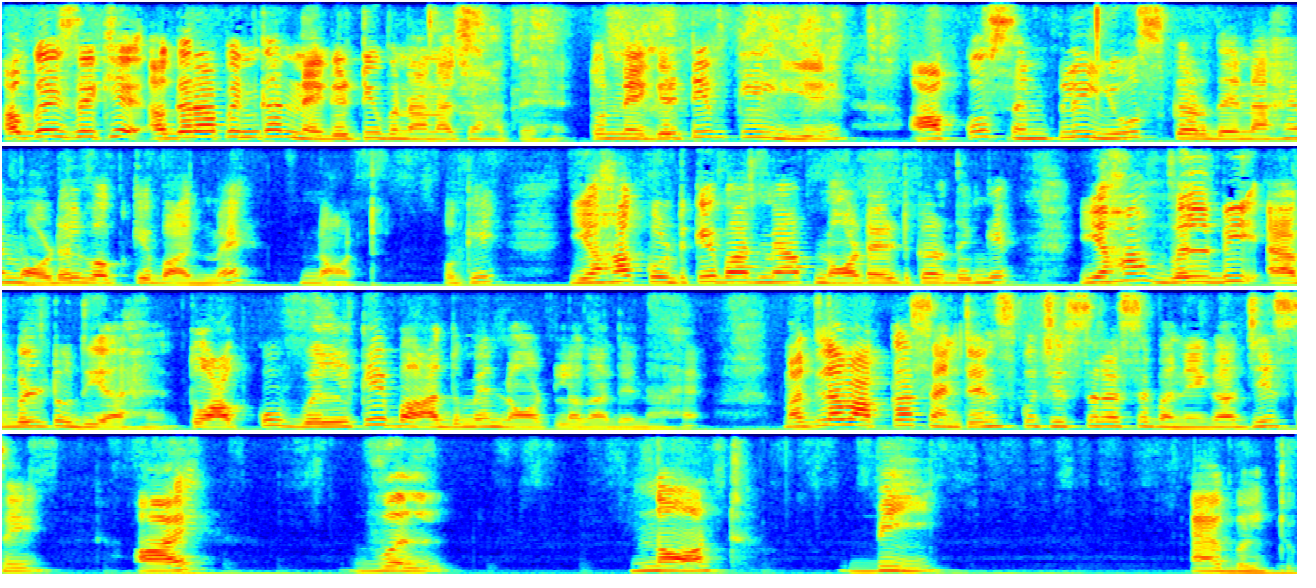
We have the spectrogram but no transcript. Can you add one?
अब गाइज़ देखिए, अगर आप इनका नेगेटिव बनाना चाहते हैं तो नेगेटिव के लिए आपको सिंपली यूज़ कर देना है मॉडल वर्ब के बाद में नॉट ओके यहाँ कुड के बाद में आप नॉट ऐड कर देंगे। यहाँ विल बी एबल टू दिया है तो आपको विल के बाद में नॉट लगा देना है। मतलब आपका सेंटेंस कुछ इस तरह से बनेगा, जैसे I will not be able to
